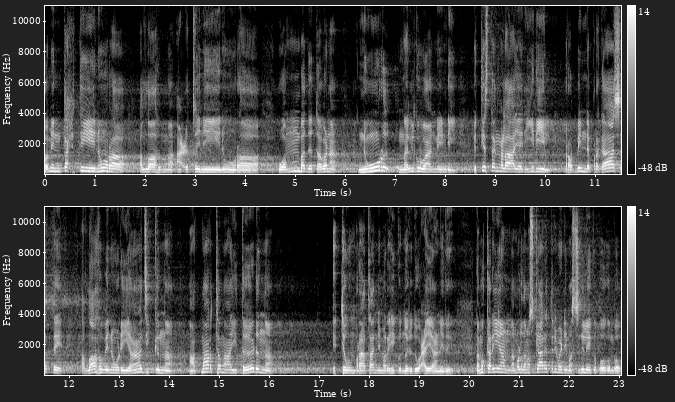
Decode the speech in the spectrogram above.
ومن تحتي نورا اللهم اعطني نورا ഒമ്പത് തവണ നൂറ് നൽകുവാൻ വേണ്ടി വ്യത്യസ്തങ്ങളായ രീതിയിൽ റബ്ബിൻ്റെ പ്രകാശത്തെ അള്ളാഹുവിനോട് യാചിക്കുന്ന ആത്മാർത്ഥമായി തേടുന്ന ഏറ്റവും പ്രാധാന്യമർഹിക്കുന്ന ഒരു ദുആയാണിത് നമുക്കറിയാം നമ്മൾ നമസ്കാരത്തിന് വേണ്ടി മസ്ജിദിലേക്ക് പോകുമ്പോൾ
